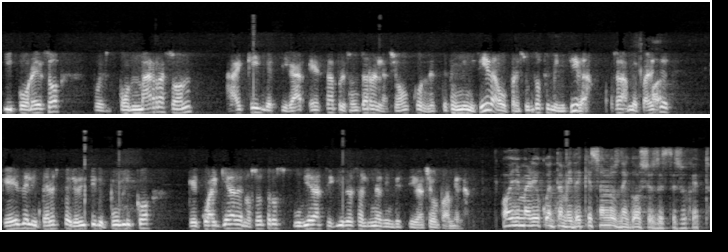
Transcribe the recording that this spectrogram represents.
y por eso, pues con más razón, hay que investigar esta presunta relación con este feminicida o presunto feminicida. O sea, me parece que es del interés periodístico y público que cualquiera de nosotros hubiera seguido esa línea de investigación, Pamela. Oye, Mario, cuéntame, ¿de qué son los negocios de este sujeto?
